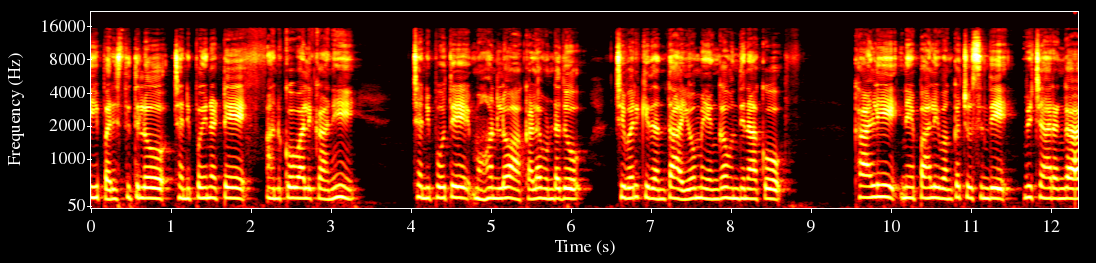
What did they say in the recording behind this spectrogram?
ఈ పరిస్థితిలో చనిపోయినట్టే అనుకోవాలి కానీ చనిపోతే మొహంలో ఆ కళ ఉండదు. చివరికి ఇదంతా అయోమయంగా ఉంది నాకు. ఖాళీ నేపాలి వంక చూసింది విచారంగా.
